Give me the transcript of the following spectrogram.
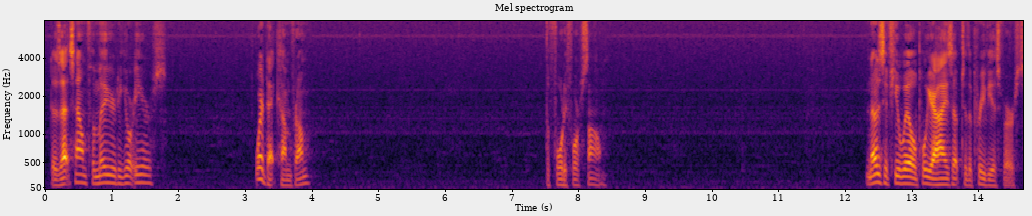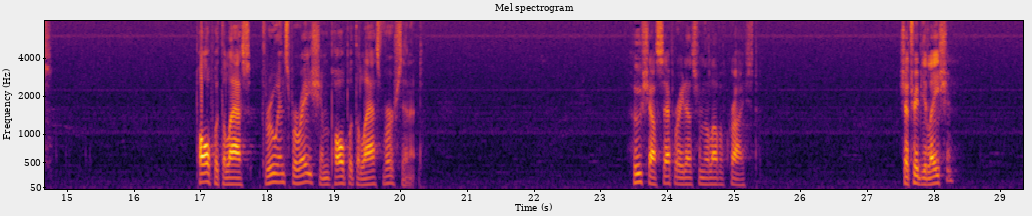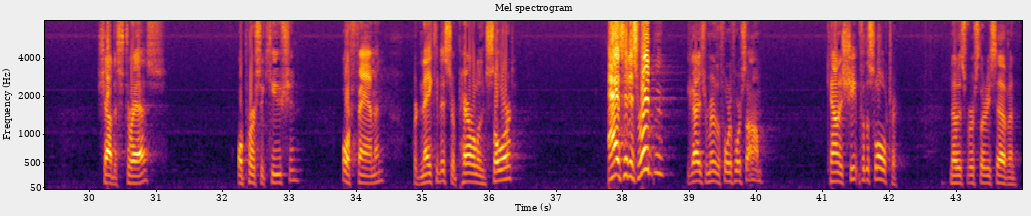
Does that sound familiar to your ears? Where'd that come from? The 44th Psalm. Notice, if you will, pull your eyes up to the previous verse. Paul put the last, through inspiration, Paul put the last verse in it. Who shall separate us from the love of Christ? Shall tribulation? Shall distress? Or persecution? Or famine? Or nakedness? Or peril and sword? As it is written, you guys remember the 44th Psalm? Count as sheep for the slaughter. Notice verse 37.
